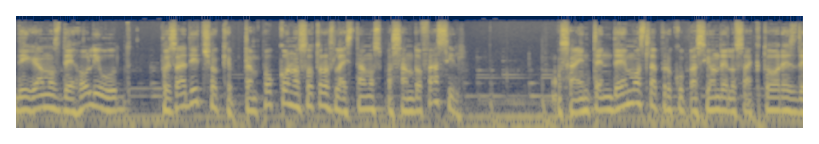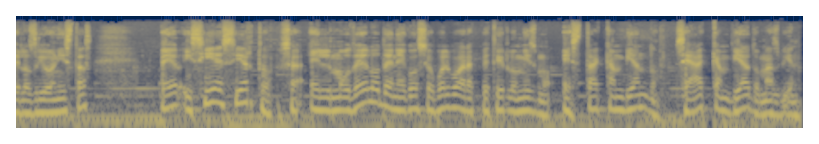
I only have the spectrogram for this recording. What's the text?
digamos, de Hollywood, pues ha dicho que tampoco nosotros la estamos pasando fácil. O sea, entendemos la preocupación de los actores, de los guionistas, pero, y sí es cierto, o sea, el modelo de negocio, vuelvo a repetir lo mismo, está cambiando, se ha cambiado más bien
